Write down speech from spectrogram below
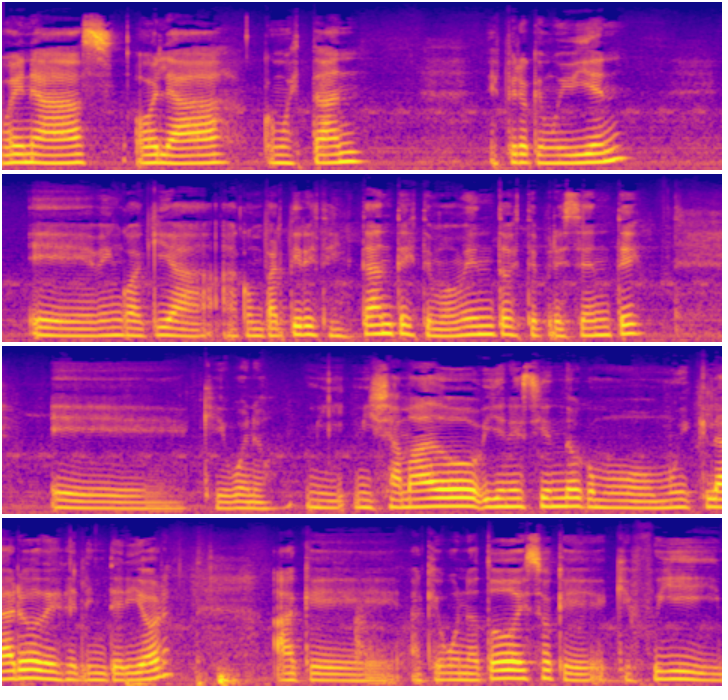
Buenas, hola, ¿cómo están? Espero que muy bien. Eh, vengo aquí a, compartir este instante, este momento, este presente. Eh, que bueno, mi, llamado viene siendo como muy claro desde el interior a que, a que bueno, todo eso que, fui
